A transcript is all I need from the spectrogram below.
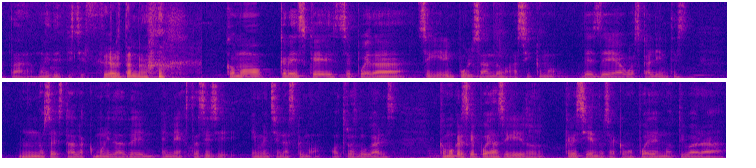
Está muy difícil. Sí, ahorita no. ¿Cómo crees que se pueda seguir impulsando, así como desde Aguascalientes? No sé, está la comunidad en, en éxtasis y, y mencionas como otros lugares. ¿Cómo crees que pueda seguir creciendo? O sea, ¿cómo pueden motivar a...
